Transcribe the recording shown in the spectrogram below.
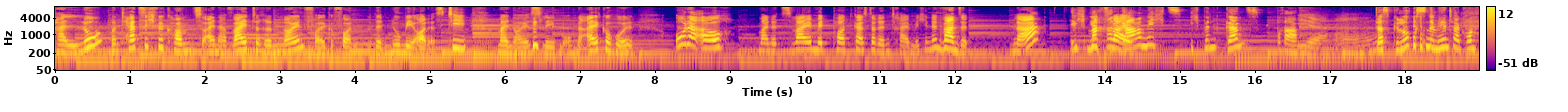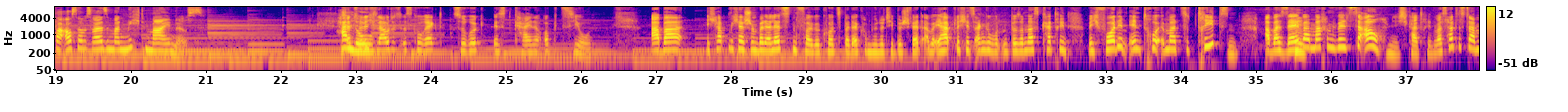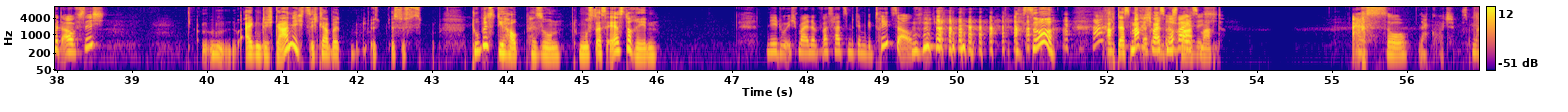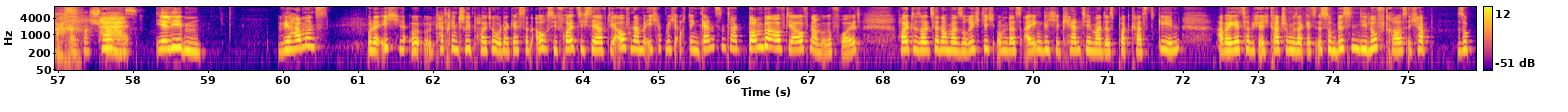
Hallo und herzlich willkommen zu einer weiteren neuen Folge von The New Me Orders Tea, mein neues Leben ohne Alkohol. Oder auch meine zwei Mitpodcasterinnen treiben mich in den Wahnsinn. Na? Ich mache gar nichts. Ich bin ganz brav. Ja. Das Glucksen im Hintergrund war ausnahmsweise mal nicht meines. Hallo. Natürlich lautet es korrekt, zurück ist keine Option. Aber ich habe mich ja schon bei der letzten Folge kurz bei der Community beschwert, aber ihr habt euch jetzt angewunden, besonders Katrin, mich vor dem Intro immer zu triezen. Aber selber hm. machen willst du auch nicht, Katrin. Was hat es damit auf sich? Eigentlich gar nichts. Ich glaube, es ist. Du bist die Hauptperson. Du musst als Erste reden. Nee, du, ich meine, was hat es mit dem Getrieze auf sich? Ach so. Ach, das mache ich, weil es mir Spaß macht. Ach so, na gut. Es macht Ach. einfach Spaß. Ihr Lieben, wir haben uns, oder ich, äh, Katrin schrieb heute oder gestern auch, sie freut sich sehr auf die Aufnahme. Ich habe mich auch den ganzen Tag Bombe auf die Aufnahme gefreut. Heute soll es ja nochmal so richtig um das eigentliche Kernthema des Podcasts gehen. Aber jetzt habe ich euch gerade schon gesagt, jetzt ist so ein bisschen die Luft raus. Ich habe so,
